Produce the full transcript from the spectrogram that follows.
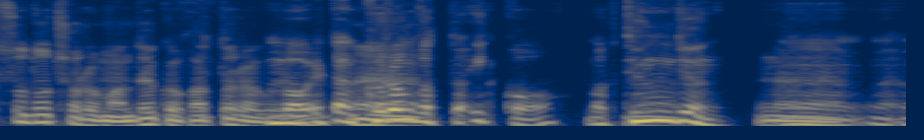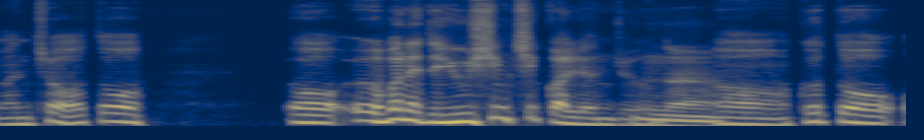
수도처럼 만들 것 같더라고요. 뭐 일단 네. 그런 것도 있고 뭐 등등 네. 음, 많죠. 또 어, 이번에도 유심칩 관련주 네. 어 그것도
